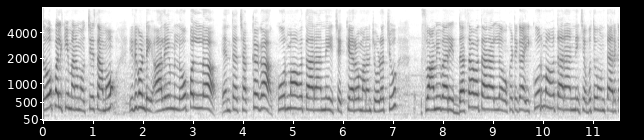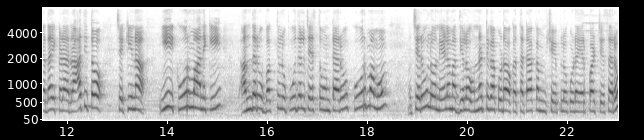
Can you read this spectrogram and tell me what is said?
లోపలికి మనం వచ్చేసాము ఇదిగోండి ఆలయం లోపల ఎంత చక్కగా కూర్మావతారాన్ని చెక్కారో మనం చూడొచ్చు స్వామివారి దశావతారాల్లో ఒకటిగా ఈ కూర్మావతారాన్ని చెబుతూ ఉంటారు కదా ఇక్కడ రాతితో చెక్కిన ఈ కూర్మానికి అందరూ భక్తులు పూజలు చేస్తూ ఉంటారు కూర్మము చెరువులో నేల మధ్యలో ఉన్నట్టుగా కూడా ఒక తటాకం షేప్లో కూడా ఏర్పాటు చేశారు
